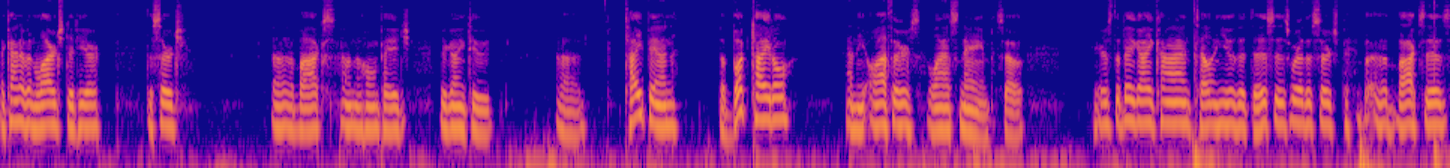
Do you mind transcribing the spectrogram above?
I kind of enlarged it here, the search uh, box on the home page. You're going to uh, type in the book title and the author's last name. So Here's the big icon telling you that this is where the search uh, box is.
